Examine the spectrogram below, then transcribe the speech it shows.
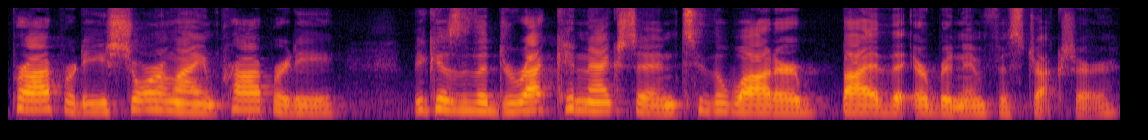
property shoreline property because of the direct connection to the water by the urban infrastructure.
